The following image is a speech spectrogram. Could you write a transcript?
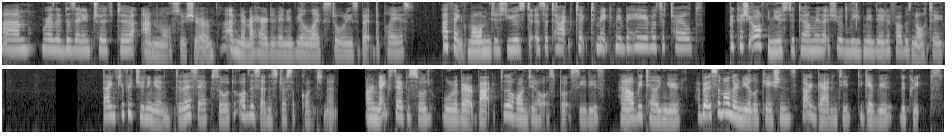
Um, whether there's any truth to it, I'm not so sure. I've never heard of any real life stories about the place. I think mum just used it as a tactic to make me behave as a child, because she often used to tell me that she would leave me there if I was naughty. Thank you for tuning in to this episode of the Sinister Subcontinent. Our next episode will revert back to the Haunted Hotspot series, and I'll be telling you about some other new locations that are guaranteed to give you the creeps.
